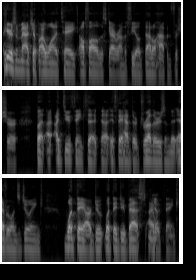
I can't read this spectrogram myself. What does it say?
here's a matchup I want to take. I'll follow this guy around the field. That'll happen for sure. But I, I do think that uh, if they have their druthers and everyone's doing what they are do what they do best, I yep. would think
